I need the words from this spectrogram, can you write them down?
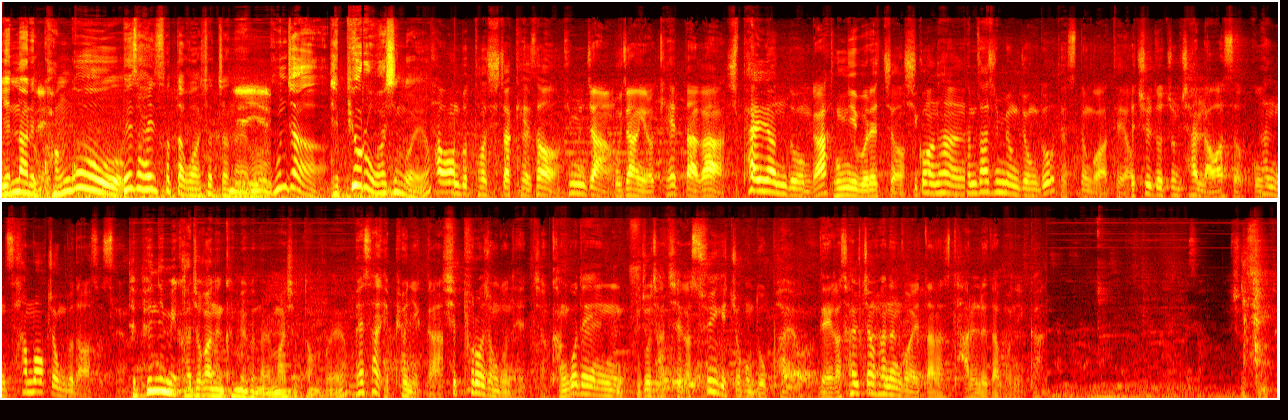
옛날에 광고 회사 했었다고 하셨잖아요. 혼자 대표로 하신 거예요? 사원부터 시작해서 팀장, 부장 이렇게 했다가 18년도인가 독립을 했죠. 직원 한 3, 40명 정도 됐었던 것 같아요. 매출도 좀 잘 나왔었고 한 3억 정도 나왔었어요. 대표님이 가져가는 금액은 얼마셨던 거예요? 회사 대표니까 10% 정도는 됐죠. 광고 대행 구조 자체가 수익이 조금 높아요. 내가 설정하는 거에 따라서 다르다 보니까. 좋습니다.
